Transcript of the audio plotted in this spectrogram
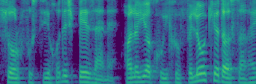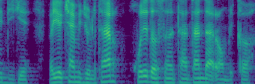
سرخپوستی خودش بزنه. حالا یا کویک فلوک یا داستانهای دیگه و یا کمی جلوتر خود داستان تنتن در آمریکا.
